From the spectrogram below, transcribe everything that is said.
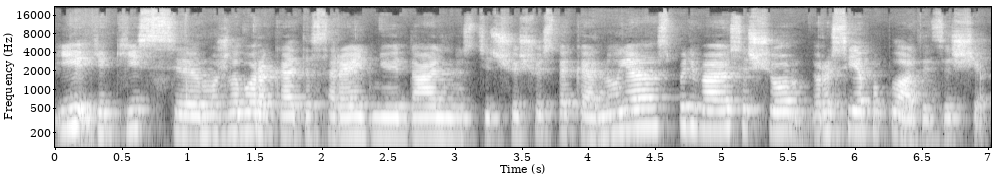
і якісь, е, можливо, ракети середньої дальності чи щось таке. Ну, я сподіваюся, що Росія поплатиться ще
